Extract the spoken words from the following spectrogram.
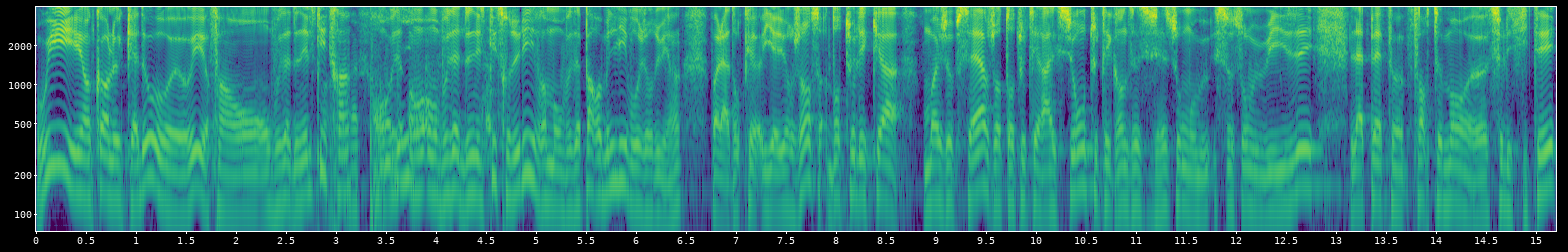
Oui, et encore le cadeau, euh, oui, enfin, on, vous a donné le titre. Hein. On, vous, a donné le titre de livre, mais on vous a pas remis le livre aujourd'hui. Hein. Voilà, donc euh, il y a urgence. Dans tous les cas, moi j'observe, j'entends toutes les réactions, toutes les grandes associations se sont mobilisées, la PEF fortement euh, sollicitée.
